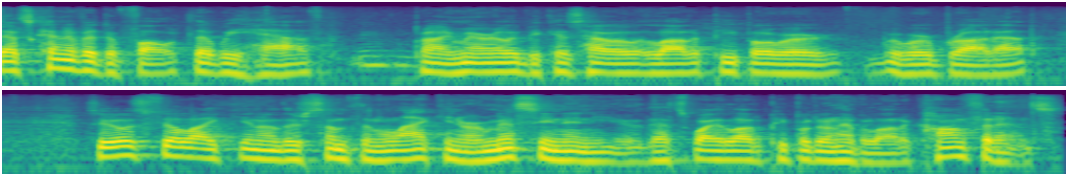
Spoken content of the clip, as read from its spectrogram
that's kind of a default that we have, mm-hmm. primarily because how a lot of people were, were brought up. So you always feel like, you know, there's something lacking or missing in you. That's why a lot of people don't have a lot of confidence,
